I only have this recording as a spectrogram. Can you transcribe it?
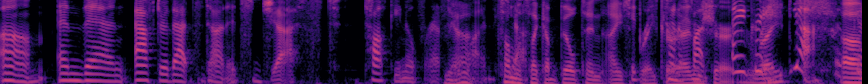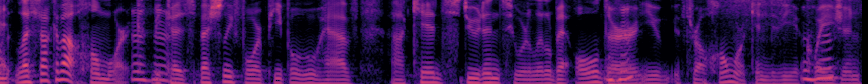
um, and then after that's done it's just talking over everyone Yeah, it's almost Yeah. like a built-in icebreaker. kinda I'm fun. sure. I agree. Right? Yeah, that's Um, good. Mm-hmm. let's talk about homework because, especially for people who have uh, kids, students who are a little bit older, Mm-hmm. you throw homework into the equation.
